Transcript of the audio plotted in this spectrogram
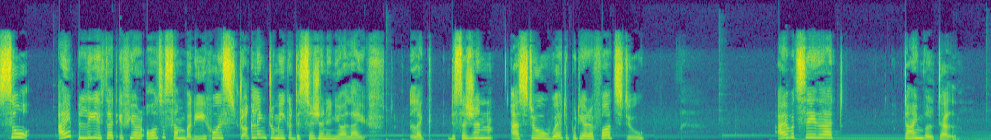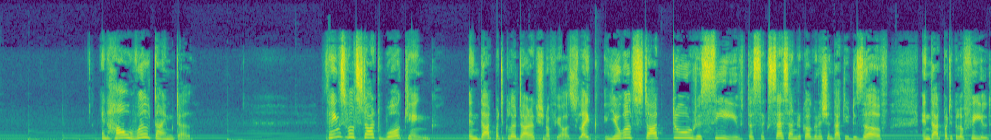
So, I believe that if you're also somebody who is struggling to make a decision in your life, like decision as to where to put your efforts to, I would say that time will tell. And how will time tell? Things will start working in that particular direction of yours. Like you will start to receive the success and recognition that you deserve in that particular field.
